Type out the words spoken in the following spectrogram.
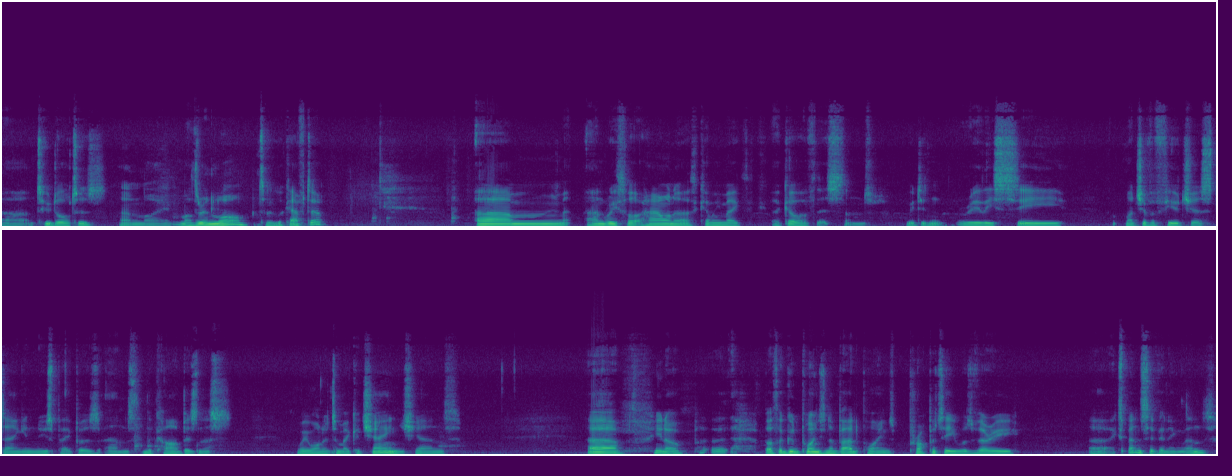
uh, uh, two daughters and my mother-in-law to look after, um, and we thought, how on earth can we make a go of this? And we didn't really see much of a future staying in newspapers and the car business. We wanted to make a change, and uh, you know, both a good point and a bad point. Property was very uh, expensive in England,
